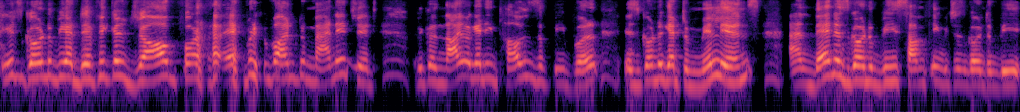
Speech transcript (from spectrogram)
it's going to be a difficult job for everyone to manage it because now you're getting thousands of people. It's going to get to millions, and then it's going to be something which is going to be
